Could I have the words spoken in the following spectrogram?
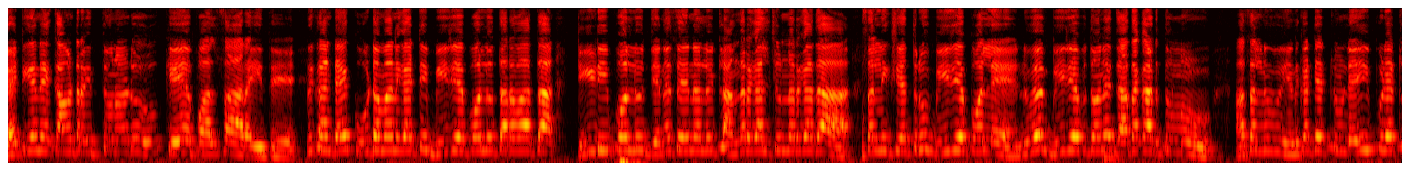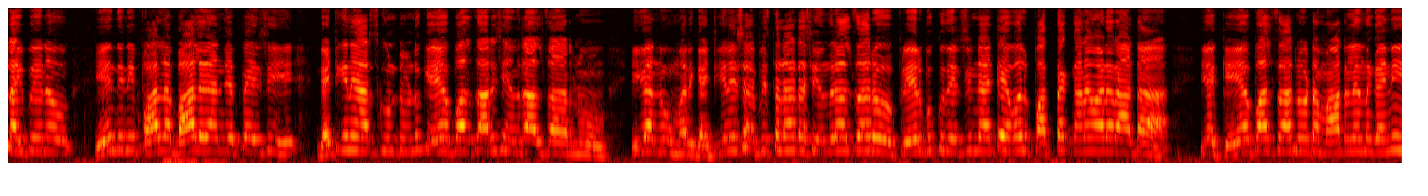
గట్టిగానే కౌంటర్ ఇస్తున్నాడు కేఏ పాల్ సార్ అయితే. ఎందుకంటే కూటమని గట్టి బీజేపీ వాళ్ళు తర్వాత టీడీపీ వాళ్ళు జనసేనలు ఇట్లా అందరు కలిసి ఉన్నారు కదా. అసలు నీకు శత్రువు బీజేపీ వాళ్ళే. నువ్వేం బీజేపీతోనే జత కడుతున్నావు. అసలు నువ్వు వెనకటి ఎట్లుండే ఇప్పుడు ఎట్లా అయిపోయినావు? ఏంది నీ పాలన బాగాలేదని చెప్పేసి గట్టిగానే అరుచుకుంటుండు కేఏ పాల్ సారు చంద్రాల్ సార్ను. ఇక నువ్వు మరి గట్టిగానే శపిస్తాడట చంద్రాల్ సారు. ప్రేయర్ బుక్ తెచ్చిండ అంటే ఎవరు పత్తకు కనబడరాట. ఇక కేయపాల్ సార్ నోట మాటలేదు కానీ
